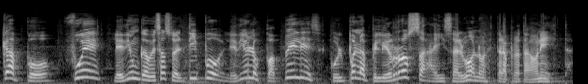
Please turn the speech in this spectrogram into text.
capo, fue, le dio un cabezazo al tipo, le dio los papeles, culpó a la pelirrosa y salvó a nuestra protagonista.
